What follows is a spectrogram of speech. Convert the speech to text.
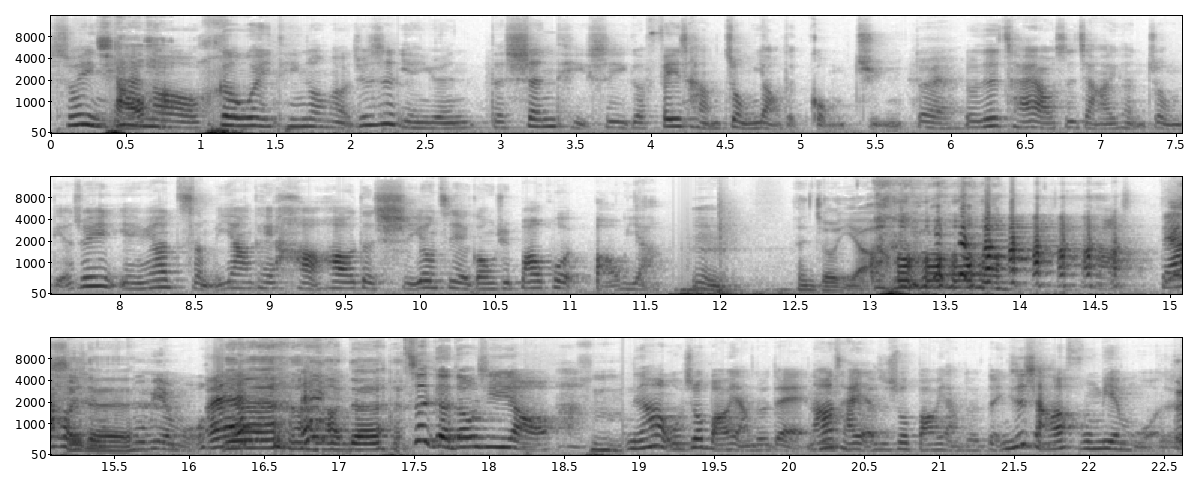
所以你看到各位听众朋友，就是演员的身体是一个非常重要的工具。对，有的柴老师讲的也很重点，所以演员要怎么样可以好好的使用自己的工具，包括保养，嗯，很重要。等下回去敷面膜。哎，好的，这个东西哦，然后我说保养对不对？然后才老师说保养对不对？你是想到敷面膜的，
